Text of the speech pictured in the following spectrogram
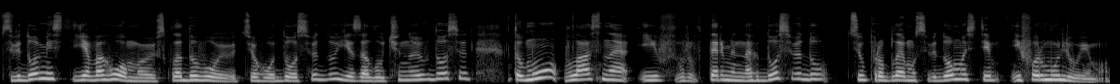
свідомість є вагомою складовою цього досвіду, є залученою в досвід. Тому, власне, і в термінах досвіду цю проблему свідомості і формулюємо.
